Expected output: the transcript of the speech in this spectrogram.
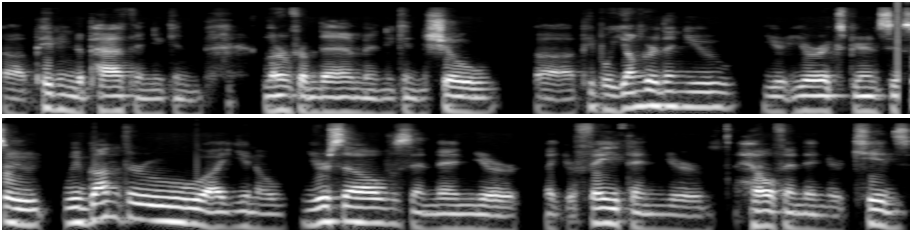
uh, paving the path, and you can learn from them, and you can show uh, people younger than you your your experiences. So we've gone through uh, you know yourselves, and then your like your faith and your health, and then your kids,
